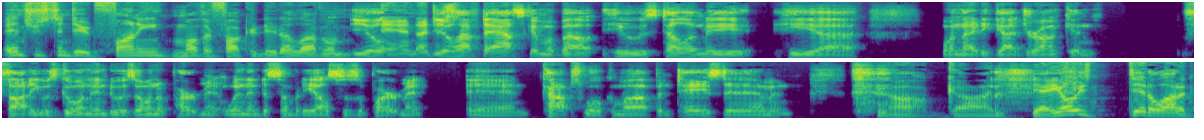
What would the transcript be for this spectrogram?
interesting dude funny motherfucker dude i love him You'll and i just you'll have to ask him about. He was telling me he uh, one night he got drunk and thought he was going into his own apartment, went into somebody else's apartment, and cops woke him up and tased him and Oh God. Yeah, he always did a lot of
